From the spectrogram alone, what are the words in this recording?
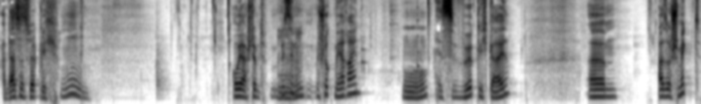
Aber Das ist wirklich, Mm. Oh ja, stimmt. Ein bisschen einen Schluck mehr rein. Ist wirklich geil. Ähm, also schmeckt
